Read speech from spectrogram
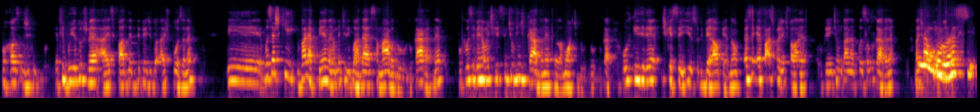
Por causa de, atribuídos, né, a esse fato dele ter perdido a esposa, né? E você acha que vale a pena realmente ele guardar essa mágoa do, do cara, né? Porque você vê realmente que ele se sentiu vindicado, né, pela morte do, do, do cara. Ou que ele deveria esquecer isso, liberar o perdão. É, é fácil para a gente falar, né? Porque a gente não está na posição do cara, né? Mas não, o lance,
